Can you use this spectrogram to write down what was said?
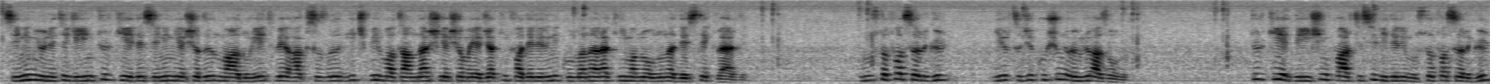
senin yöneteceğin Türkiye'de senin yaşadığın mağduriyet ve haksızlığı hiçbir vatandaş yaşamayacak ifadelerini kullanarak İmamoğlu'na destek verdi. Mustafa Sarıgül, yırtıcı kuşun ömrü az olur. Türkiye Değişim Partisi lideri Mustafa Sarıgül,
